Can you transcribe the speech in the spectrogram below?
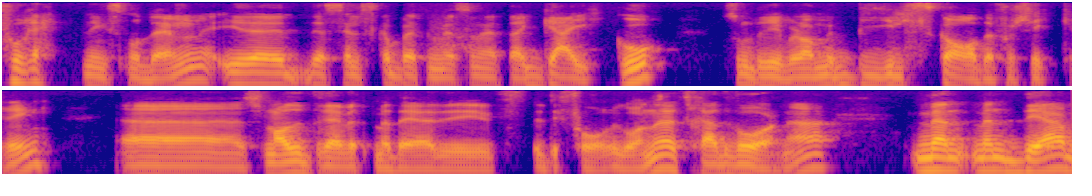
forretningsmodellen i det, selskapet som heter Geico, som driver med bilskadeforsikring. Eh, som hadde drevet med det de, de foregående 30 årene. Men, men det er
